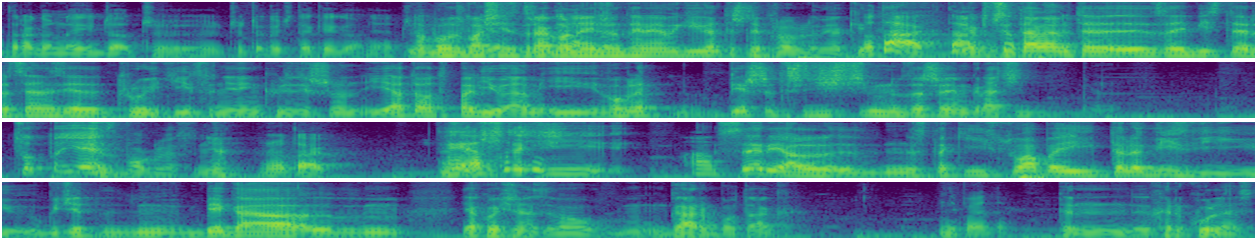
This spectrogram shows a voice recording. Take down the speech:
Dragon Age'a czy, czy czegoś takiego, nie? Czy, No bo właśnie z Dragon Diablo. Age miałem gigantyczny problem. Jak, No tak, tak, Jak zgadzam czytałem te zajebiste recenzje trójki, co nie, Inquisition, i ja to odpaliłem i w ogóle pierwsze 30 minut zacząłem grać i co to jest w ogóle, co nie? No tak. To jest jakiś taki a- serial z takiej słabej telewizji, gdzie y, biega, y, jak on się nazywał? Garbo, tak? Nie pamiętam. Ten Herkules.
